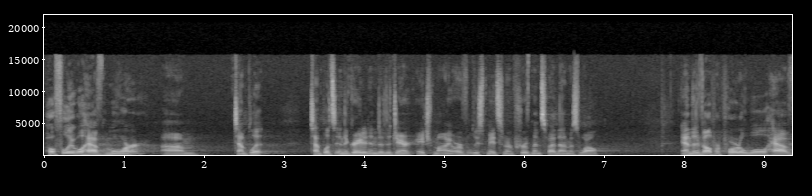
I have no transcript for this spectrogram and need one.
Hopefully we'll have more um, template, templates integrated into the generic HMI or at least made some improvements by them as well. And the developer portal will have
